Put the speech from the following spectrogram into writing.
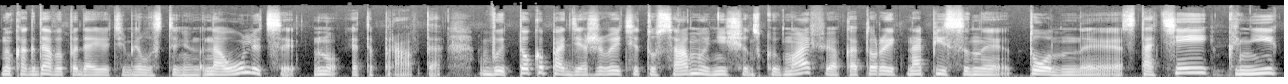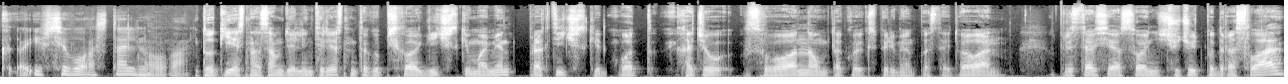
Но когда вы подаете милостыню на улице, ну, это правда, вы только поддерживаете ту самую нищенскую мафию, о которой написаны тонны статей, книг и всего остального. Тут есть, на самом деле, интересный такой психологический момент, практически. Вот хочу с Вованом такой эксперимент поставить. Вован, представь себе, Соня чуть-чуть подросла,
